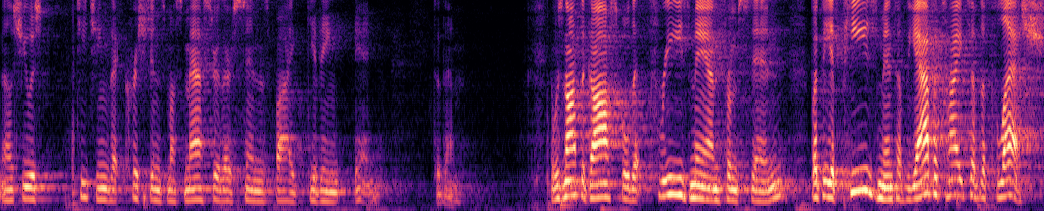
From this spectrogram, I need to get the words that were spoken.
No, she was teaching that Christians must master their sins by giving in to them. It was not the gospel that frees man from sin, but the appeasement of the appetites of the flesh.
